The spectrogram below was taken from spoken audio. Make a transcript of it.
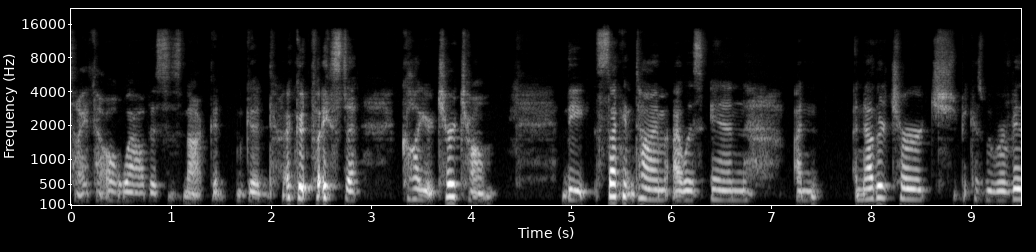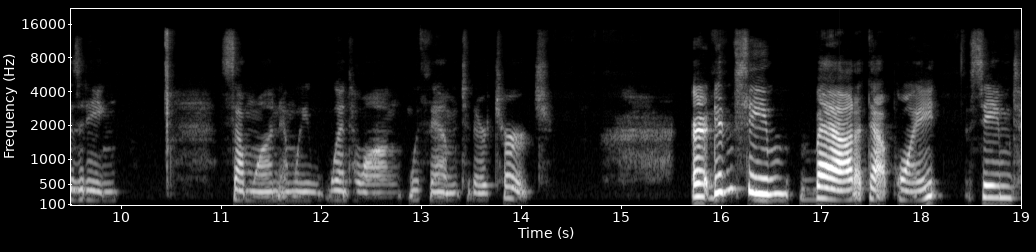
So I thought, oh wow, this is not good, good, a good place to call your church home. The second time I was in an, another church because we were visiting someone and we went along with them to their church. And it didn't seem bad at that point. It seemed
